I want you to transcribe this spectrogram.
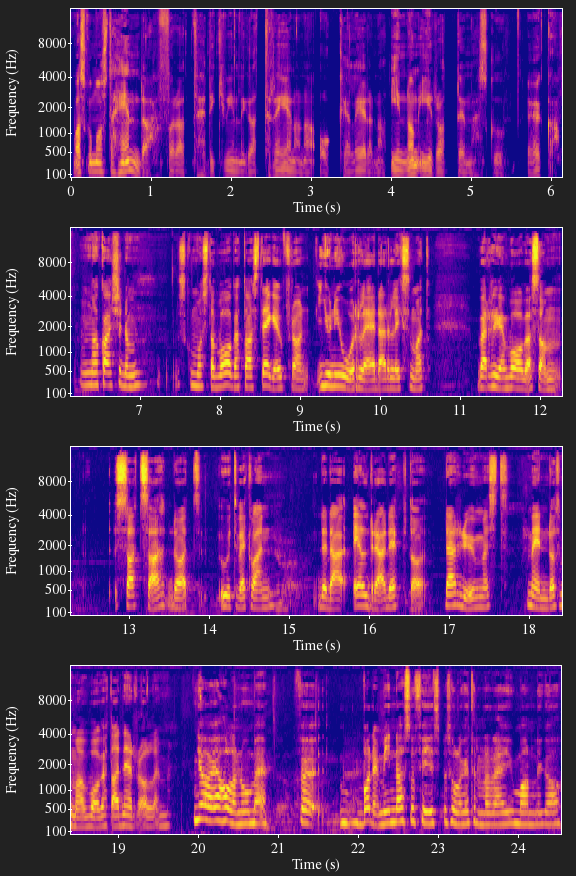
Vad skulle måste hända för att de kvinnliga tränarna och ledarna inom idrotten skulle öka? No, kanske de skulle måste våga ta steget upp från juniorledare, liksom att verkligen våga som satsa då att utveckla en det där äldre adept och där är det ju mest män då som har vågat ta den rollen. Ja, jag håller nog med. För både min och Sofies personliga tränare är ju manliga.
